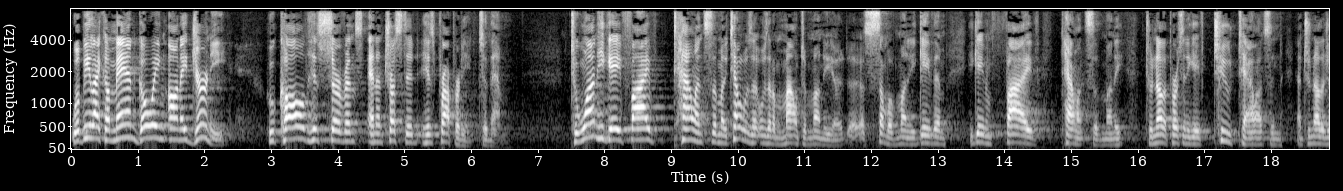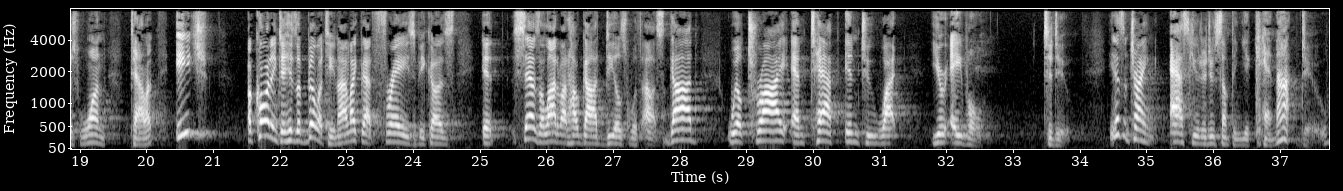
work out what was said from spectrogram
will be like a man going on a journey who called his servants and entrusted his property to them. To one he gave five talents of money. Talent was, a, was an amount of money, a, a sum of money. He gave them he gave him five talents of money. To another person he gave two talents, and, and to another just one talent. Each according to his ability. And I like that phrase because it says a lot about how God deals with us. God will try and tap into what you're able to do. He doesn't try and ask you to do something you cannot do,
